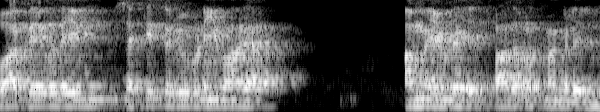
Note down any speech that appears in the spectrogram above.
വാഗ്ദേവതയും ശക്തിസ്വരൂപിണിയുമായ അമ്മയുടെ പാദപത്മങ്ങളിലും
